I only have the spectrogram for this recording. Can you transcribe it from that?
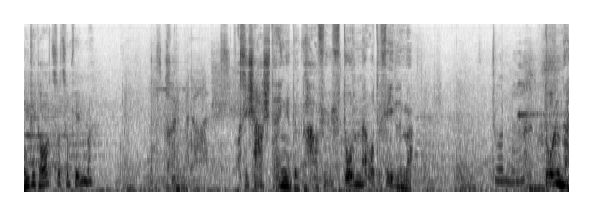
Und wie geht's so zum Filmen? Was können wir da alles? Was ist anstrengender, K5, Turnen oder Filmen? Turnen. Turnen?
